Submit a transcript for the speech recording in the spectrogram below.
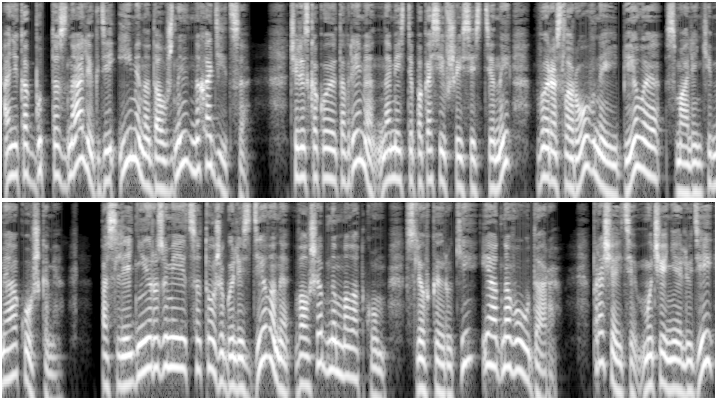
они как будто знали, где именно должны находиться. Через какое-то время на месте покосившейся стены выросла ровная и белая с маленькими окошками. Последние, разумеется, тоже были сделаны волшебным молотком с легкой руки и одного удара. Прощайте мучения людей,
